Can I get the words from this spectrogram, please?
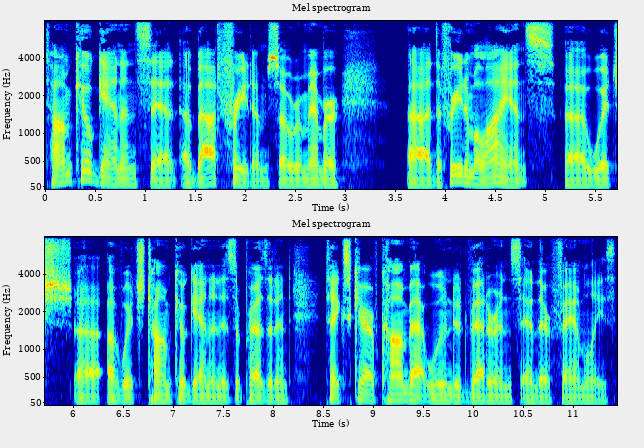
Tom Kilgannon said about freedom. So, remember, uh, the Freedom Alliance, uh, which uh, of which Tom Kilgannon is the president, takes care of combat wounded veterans and their families.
